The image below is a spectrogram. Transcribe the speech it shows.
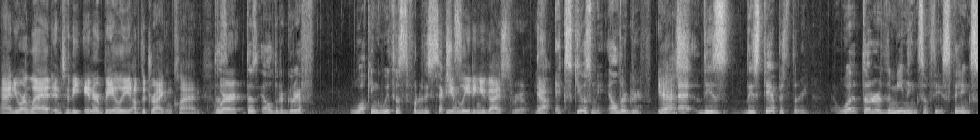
and you are led into the inner bailey of the Dragon Clan, Does, where does Elder Griff walking with us for this section? he's leading you guys through. Yeah. E- excuse me, Elder Griff. Yes. Uh, these these tapestry. What are the meanings of these things?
